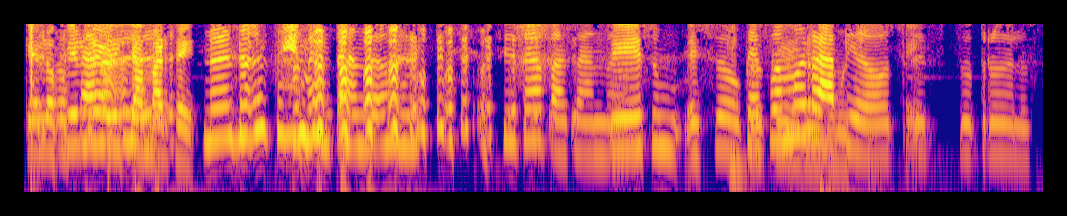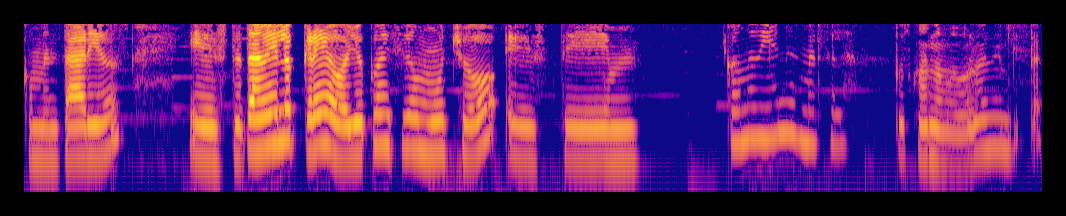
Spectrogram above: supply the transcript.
Que lo O firme sea, ahorita Marce. No, no lo estoy inventando. sí estaba pasando. Sí, es un, eso Se fue muy rápido, mucho, sí. es otro de los comentarios. Este, también lo creo, yo coincido mucho. Este, ¿cuándo vienes, Marcela? Pues cuando me vuelvan a invitar.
